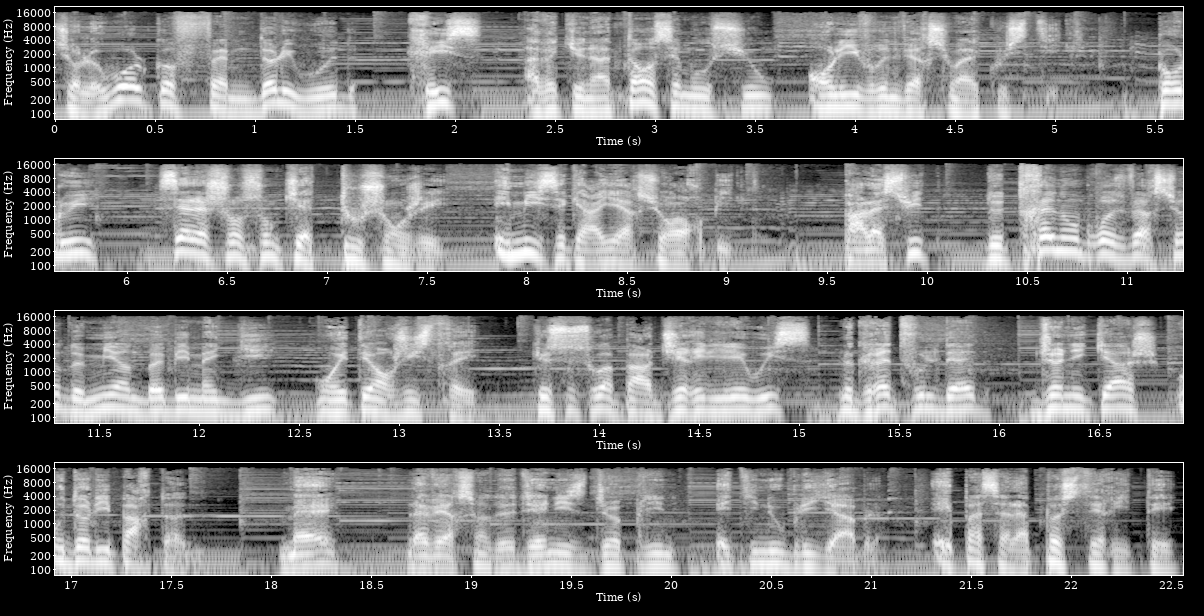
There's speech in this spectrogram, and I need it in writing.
sur le Walk of Fame d'Hollywood, Chris, avec une intense émotion, en livre une version acoustique. Pour lui, c'est la chanson qui a tout changé et mis ses carrières sur orbite. Par la suite, de très nombreuses versions de Me and Bobby McGee ont été enregistrées, que ce soit par Jerry Lee Lewis, le Grateful Dead, Johnny Cash ou Dolly Parton. Mais la version de Janis Joplin est inoubliable et passe à la postérité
